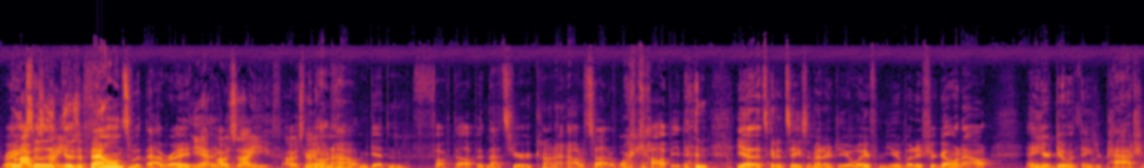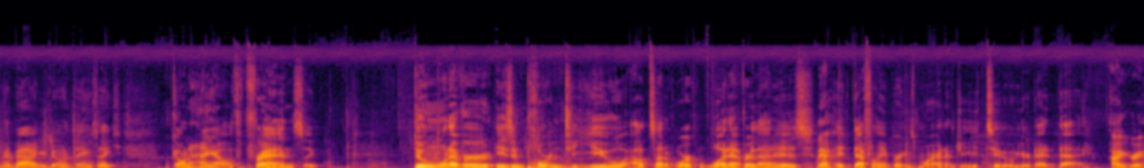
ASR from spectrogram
right? I was so like, there's a balance with that, right? Yeah, Like, I was naive. I was you're naive. going out and getting fucked up and that's your kind of outside of work hobby, then yeah, that's going to take some energy away from you. But if you're going out and you're doing things you're passionate about, you're doing things like going to hang out with friends, like doing whatever is important to you outside of work, whatever that is, Yeah. it definitely brings more energy to your day to day. I agree.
